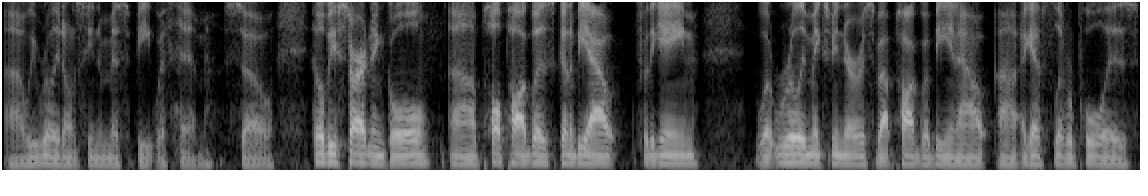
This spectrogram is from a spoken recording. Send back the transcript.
Uh, we really don't seem to miss a beat with him. So he'll be starting in goal. Uh, Paul Pogba is going to be out for the game. What really makes me nervous about Pogba being out uh, against Liverpool is,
